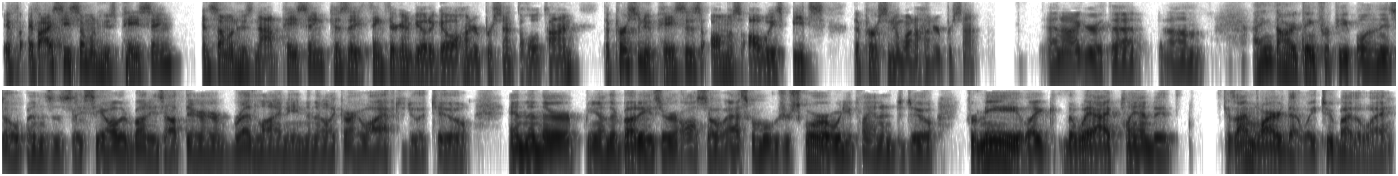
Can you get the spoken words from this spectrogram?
if if I see someone who's pacing and someone who's not pacing because they think they're going to be able to go 100% the whole time, the person who paces almost always beats the person who won 100%. Yeah, no, I agree with that. Um, I think the hard thing for people in these opens is they see all their buddies out there redlining and they're like, all right, well, I have to do it too. And then their, you know, their buddies are also asking, what was your score? What are you planning to do? For me, like the way I planned it, because I'm wired that way too, by the way.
